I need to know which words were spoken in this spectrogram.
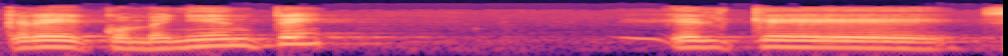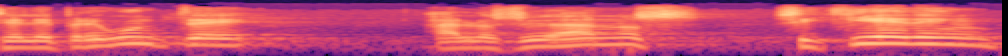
cree conveniente el que se le pregunte a los ciudadanos si quieren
